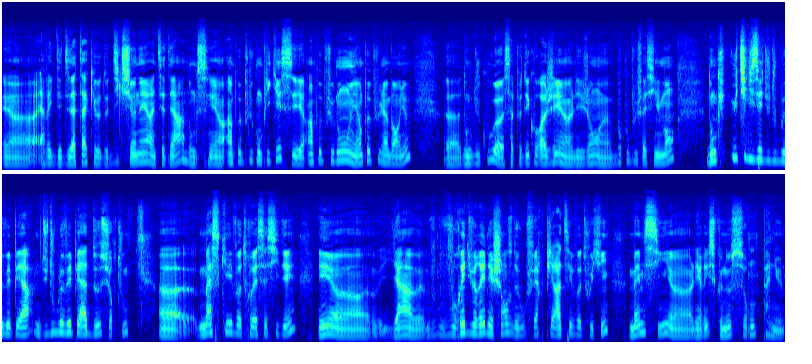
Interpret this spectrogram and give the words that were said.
avec des, attaques de dictionnaire, etc. Donc c'est un peu plus compliqué, c'est un peu plus long et un peu plus laborieux. donc du coup, ça peut décourager les gens beaucoup plus facilement. Donc utilisez du WPA, du WPA2 surtout, euh, masquez votre SSID et euh, euh, vous, réduirez les chances de vous faire pirater votre Wi-Fi, même si les risques ne seront pas nuls.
